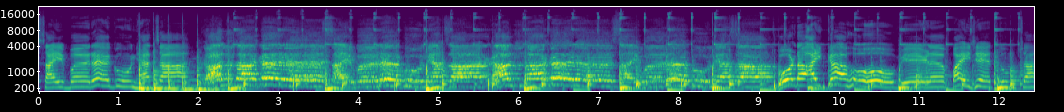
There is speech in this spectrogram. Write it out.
सायबर गुन्ह्याचा. घालू जागर सायबर गुन्ह्याचा. हो वेळ पाहिजे तुमचा.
